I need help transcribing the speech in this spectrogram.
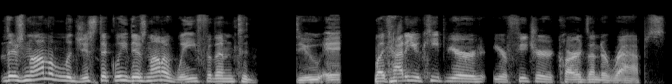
There's not a logistically. There's not a way for them to do it. Like, how do you keep your your future cards under wraps,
